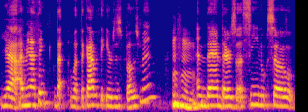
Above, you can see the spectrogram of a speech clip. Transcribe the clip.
Yeah, I mean, I think that what the guy with the ears is Boseman, mm-hmm. and then there's a scene. So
